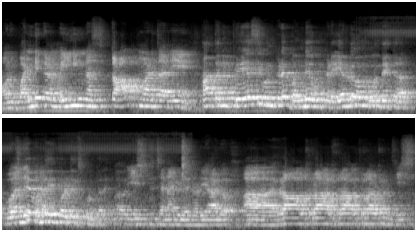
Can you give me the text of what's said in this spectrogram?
ಅವನು ಬಂಡೆಗಳ ಮೈನಿಂಗ್ನ ಸ್ಟಾಪ್ ಮಾಡ್ತಾನೆ ಆ ತನ್ನ ಪ್ರೇಯಸಿ ಒಂದ್ ಕಡೆ ಬಂಡೆ ಒಂದ್ ಕಡೆ ಎರಡು ಒಂದು ಒಂದೇ ತರ ಒಂದೇ ಒಂದೇ ಇಂಪಾರ್ಟೆನ್ಸ್ ಕೊಡ್ತಾರೆ ಎಷ್ಟು ಚೆನ್ನಾಗಿದೆ ನೋಡಿ ಹಾಡು ಆ ರಾಕ್ ರಾಕ್ ರಾಕ್ ರಾಕ್ ಅಂತ ಎಷ್ಟು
